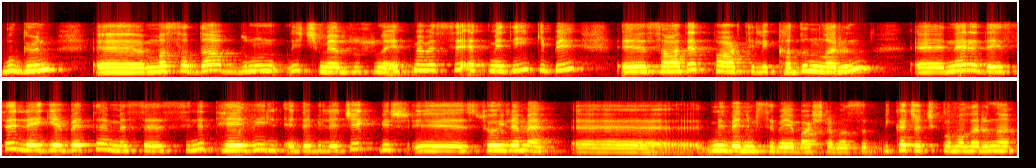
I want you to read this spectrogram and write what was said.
bugün e, masada bunun hiç mevzusunu etmemesi, etmediği gibi e, Saadet Partili kadınların e, neredeyse LGBT meselesini tevil edebilecek bir e, söyleme e, mi benimsemeye başlaması. Birkaç açıklamalarını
